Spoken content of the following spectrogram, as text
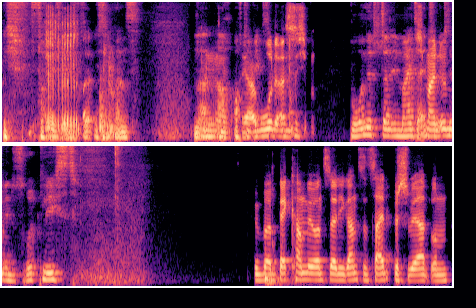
ich verstehe es nicht so ganz. Und an- auch, auch ja, gut, also ich, Bonic dann in Mainz Ich mein, wenn du zurückliegst. Über Beck haben wir uns da die ganze Zeit beschwert und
